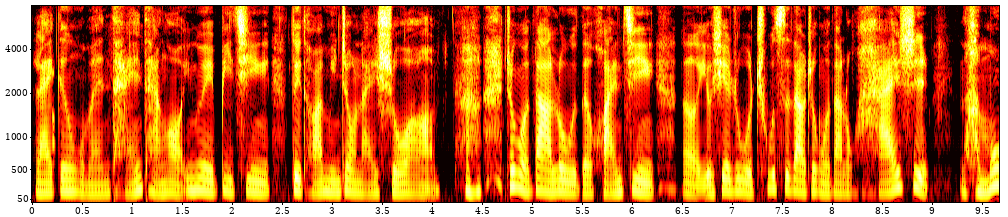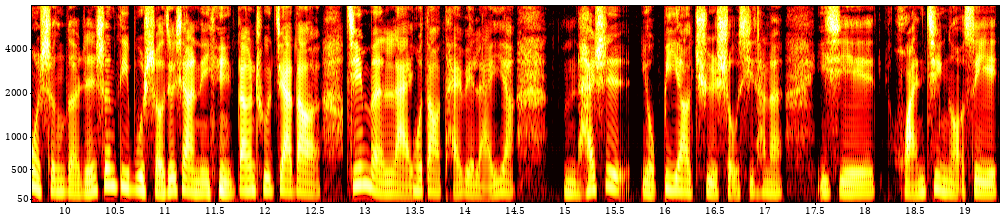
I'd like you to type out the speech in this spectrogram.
来跟我们谈一谈哦，因为毕竟对台湾民众来说啊，中国大陆的环境，呃，有些如果初次到中国大陆还是很陌生的，人生地不熟，就像你当初嫁到金门来或到台北来一样。嗯，还是有必要去熟悉它的一些环境哦。所以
